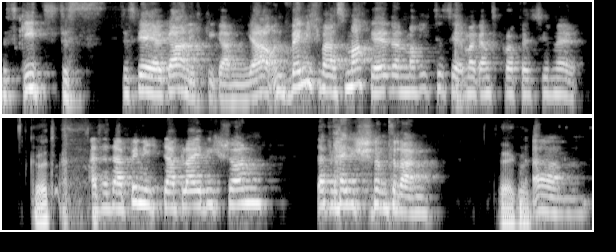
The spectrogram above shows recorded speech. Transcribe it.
Das geht, das, das wäre ja gar nicht gegangen, ja. Und wenn ich was mache, dann mache ich das ja immer ganz professionell. Gut. Also da bin ich, da bleibe ich schon, da bleibe ich schon dran. Sehr gut. Ähm,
